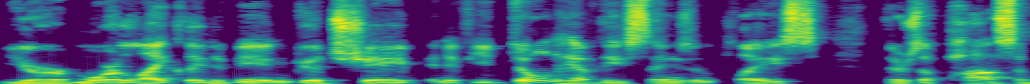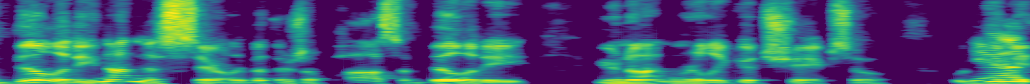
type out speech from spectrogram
you're more likely to be in good shape and if you don't have these things in place there's a possibility not necessarily but there's a possibility you're not in really good shape so yes. give me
